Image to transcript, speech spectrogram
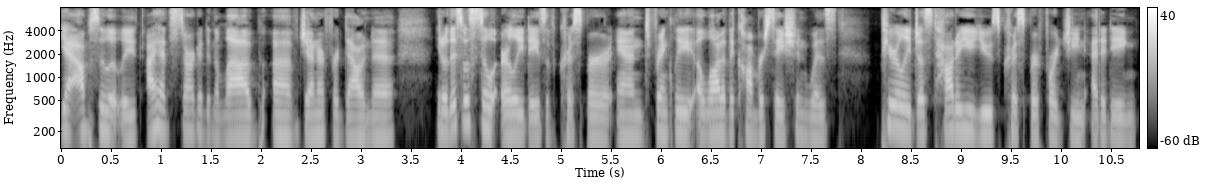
Yeah, absolutely. I had started in the lab of Jennifer Doudna. You know, this was still early days of CRISPR. And frankly, a lot of the conversation was purely just how do you use CRISPR for gene editing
